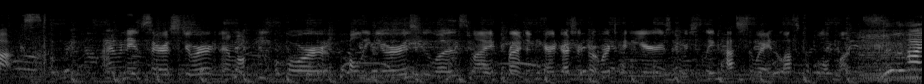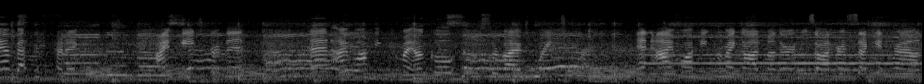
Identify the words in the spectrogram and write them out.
Hi, my name's Sarah Stewart, and I'm walking for Holly Muirs, who was my friend and hairdresser for over 10 years and recently passed away in the last couple of months. Hi, I'm Bethany Pennick. I'm Paige Griffin, and I'm walking for my uncle who survived brain tumor. And I'm walking for my godmother who's on her second round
